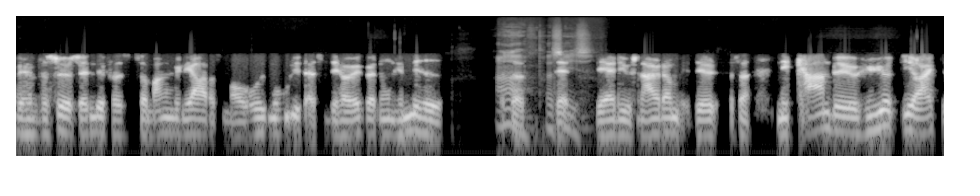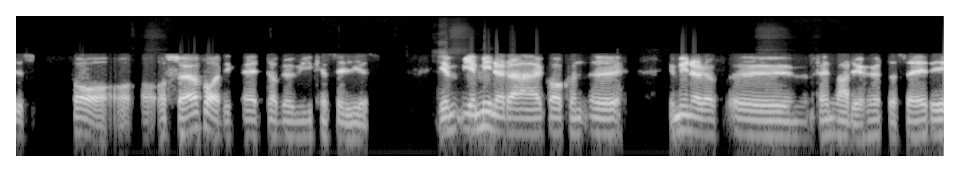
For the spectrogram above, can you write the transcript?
vil han forsøge at sælge det for så mange milliarder som overhovedet muligt. Altså, det har jo ikke været nogen hemmelighed. Ah, altså, det, det er de jo snakket om. Det, altså, Nick Khan blev jo hyret direkte for at, at, at sørge for, at, WWE kan sælges. Jeg, jeg mener, der går kun... Øh, jeg mener, der, øh, fanden var det, jeg hørte, der sagde det,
